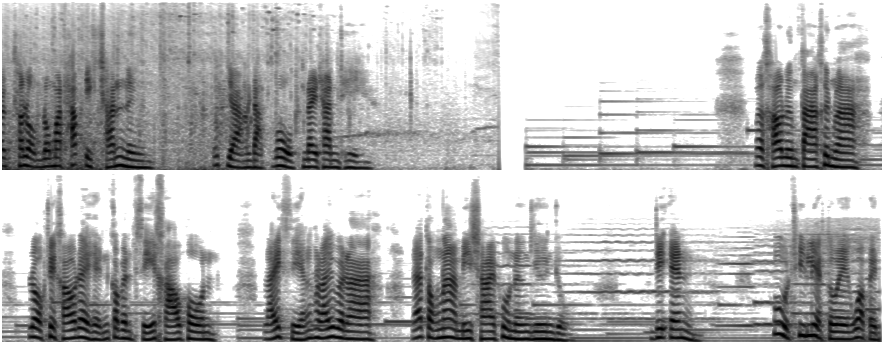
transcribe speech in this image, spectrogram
ตึกถล่มลงมาทับอีกชั้นหนึ่ง ทุกอย่างดับวูบในทันที เมื่อเขาลืมตาขึ้นมา โลกที่เขาได้เห็นก็เป็นสีขาวโพลนไร้เสียงไร้เวลา และตรงหน้ามีชายผู้หนึ่งยืนอยู่ The End ผู้ที่เรียกตัวเองว่าเป็น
